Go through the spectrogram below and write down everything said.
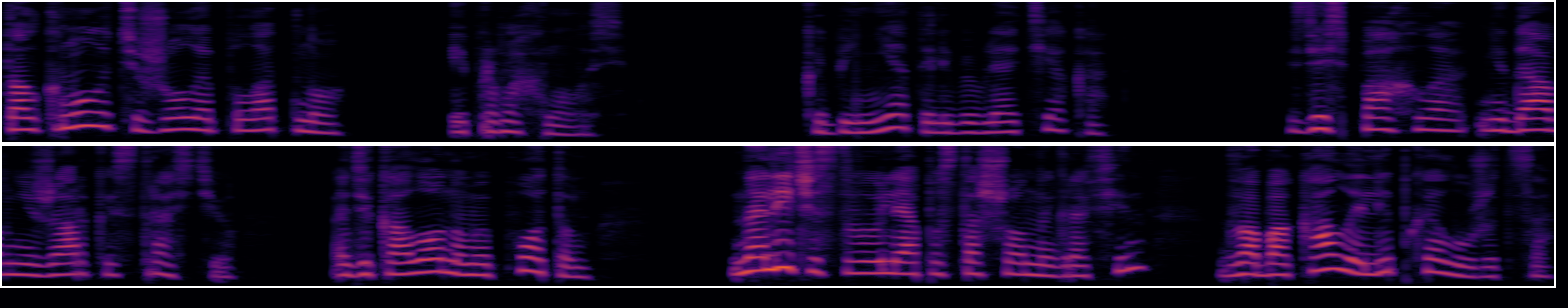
толкнула тяжелое полотно и промахнулась. Кабинет или библиотека. Здесь пахло недавней жаркой страстью, одеколоном и потом. Наличествовали опустошенный графин, два бокала и липкая лужица.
